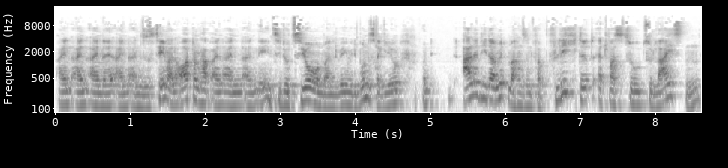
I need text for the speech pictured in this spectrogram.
ein, ein, eine, ein, ein System, eine Ordnung habe, ein, ein, eine Institution, meinetwegen wie die Bundesregierung, und alle, die da mitmachen, sind verpflichtet, etwas zu, zu leisten,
